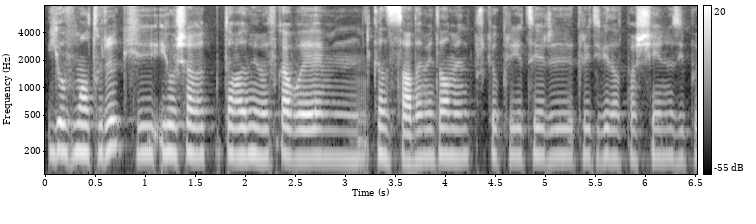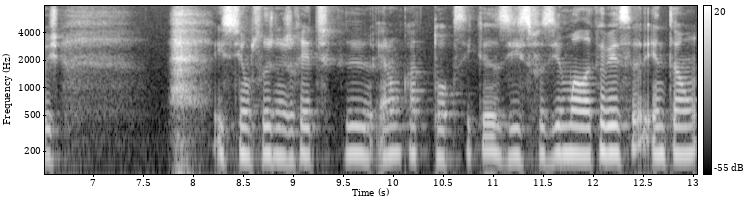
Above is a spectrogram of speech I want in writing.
e houve uma altura que eu achava que estava mesmo a ficar bem cansada mentalmente porque eu queria ter eh, criatividade para as cenas e depois existiam pessoas nas redes que eram um bocado tóxicas e isso fazia mal à cabeça, então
